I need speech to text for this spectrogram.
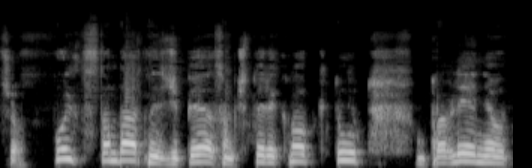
Що? Пульт стандартний з GPS, 4 кнопки тут, управління. От.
